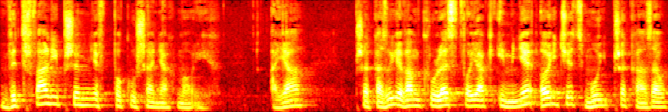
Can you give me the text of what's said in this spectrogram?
wytrwali przy mnie w pokuszeniach moich, a ja przekazuję wam królestwo, jak i mnie ojciec mój przekazał,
